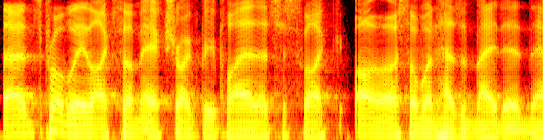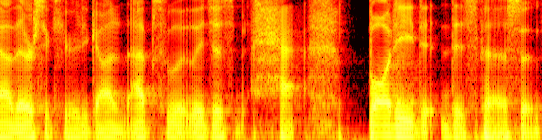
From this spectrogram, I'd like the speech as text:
That's probably like some ex rugby player that's just like, oh, someone hasn't made it. and Now they're a security guard and absolutely just ha- bodied this person.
